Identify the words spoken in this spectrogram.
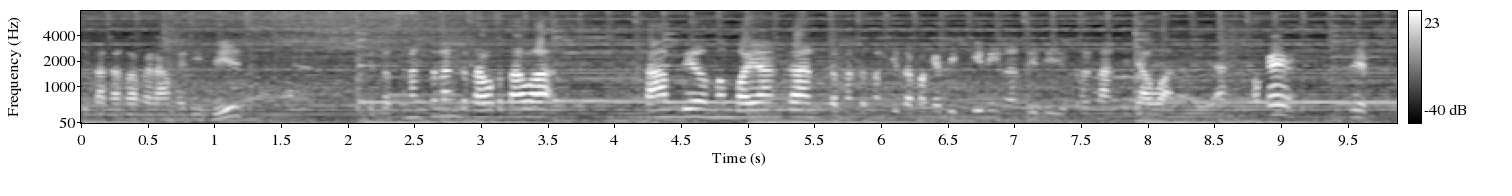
Kita akan rame-rame di bis, senang-senang ketawa-ketawa sambil membayangkan teman-teman kita pakai bikini nanti di renang di Jawa ya. Oke, sip.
